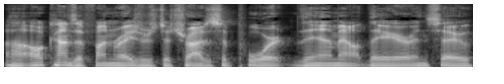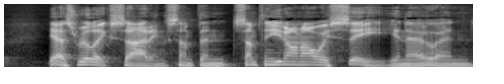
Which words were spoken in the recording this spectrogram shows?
uh, all kinds of fundraisers to try to support them out there. And so, yeah, it's really exciting. Something something you don't always see, you know, and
